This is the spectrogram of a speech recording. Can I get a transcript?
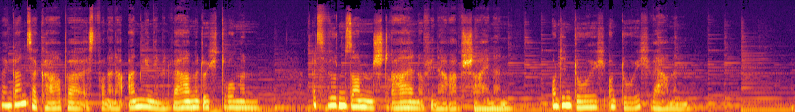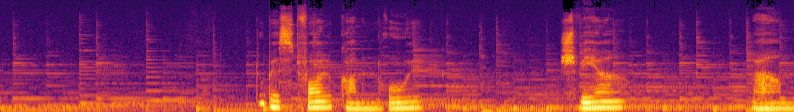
Dein ganzer Körper ist von einer angenehmen Wärme durchdrungen, als würden Sonnenstrahlen auf ihn herabscheinen und ihn durch und durch wärmen. Du bist vollkommen ruhig, schwer, warm,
